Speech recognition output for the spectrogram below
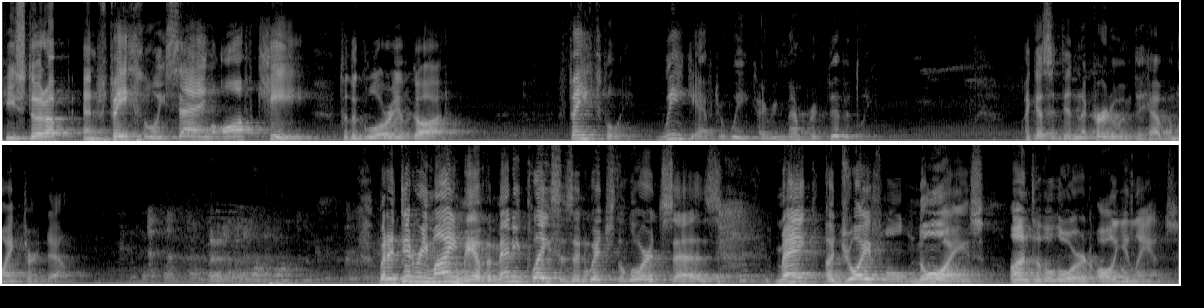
he stood up and faithfully sang off key to the glory of God. Faithfully, week after week. I remember it vividly. I guess it didn't occur to him to have the mic turned down. But it did remind me of the many places in which the Lord says, Make a joyful noise unto the Lord, all ye lands.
